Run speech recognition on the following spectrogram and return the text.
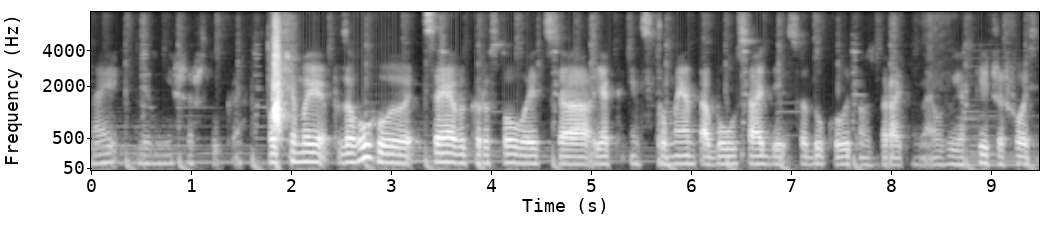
Найвірніша штука. В общем, Коротше, ми загуглили, це використовується як інструмент або у саді, саду, коли там збирають не знаю, огірки чи щось.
